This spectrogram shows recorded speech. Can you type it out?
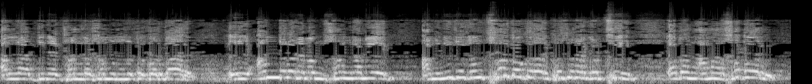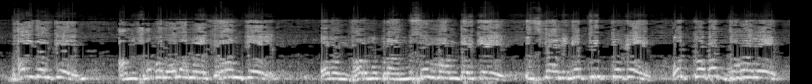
আল্লাহর দিনের খণ্ড সমুন্নত করবার এই আন্দোলন এবং সংগ্রামে আমি নিজেকে উৎসর্গ করার ঘোষণা করছি এবং আমার সকল ভাইদেরকে আমি সকল ওলামায় এবং ধর্মপ্রাণ মুসলমানদেরকে, ইসলামী নেতৃত্বকে ঐক্যবদ্ধভাবে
